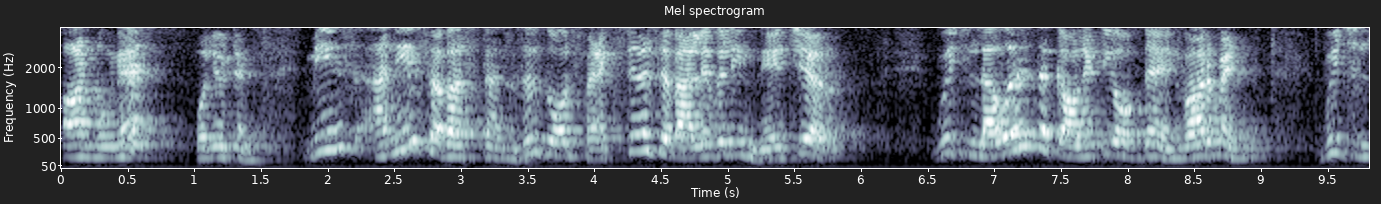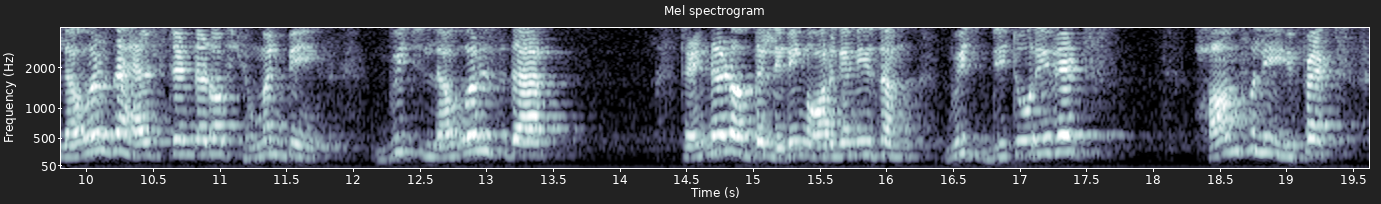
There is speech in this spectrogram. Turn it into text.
Are known as pollutants. Means any substances or factors available in nature which lowers the quality of the environment which lowers the health standard of human beings which lowers the standard of the living organism which deteriorates harmfully affects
